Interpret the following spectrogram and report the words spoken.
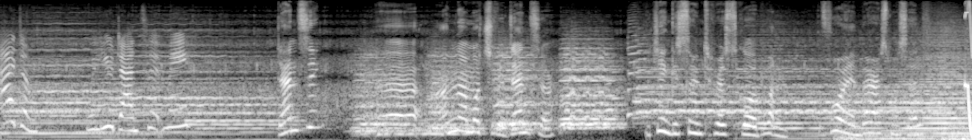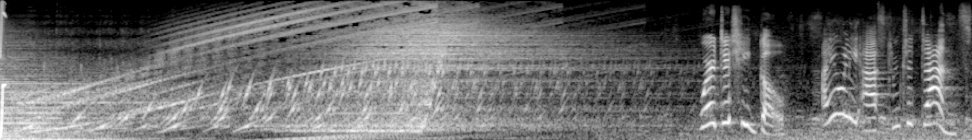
Adam, will you dance with me? Dancing? Uh, I'm not much of a dancer. I think it's time to press the go button before I embarrass myself. Where did he go? I only asked him to dance.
